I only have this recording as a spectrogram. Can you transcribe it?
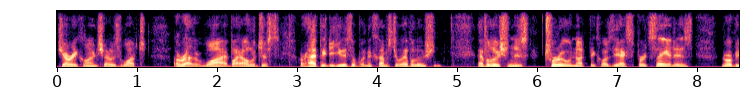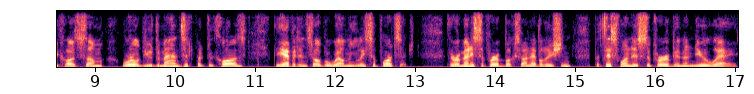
Jerry Coyne shows what or rather why, biologists are happy to use it when it comes to evolution. Evolution is true not because the experts say it is, nor because some worldview demands it, but because the evidence overwhelmingly supports it. There are many superb books on evolution, but this one is superb in a new way.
